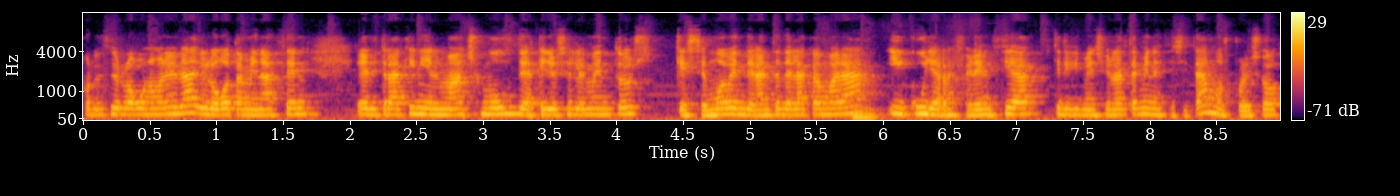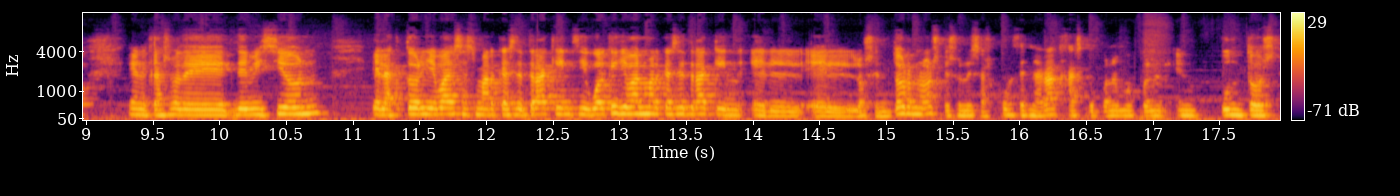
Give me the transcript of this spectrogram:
por decirlo de alguna manera, y luego también hacen el tracking y el match move de aquellos elementos que se mueven delante de la cámara Mm. y cuya referencia tridimensional también necesitamos. Por eso, en el caso de, de visión, el actor lleva esas marcas de tracking, igual que llevan marcas de tracking el- el- los entornos, que son esas cruces naranjas que ponemos en, en puntos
